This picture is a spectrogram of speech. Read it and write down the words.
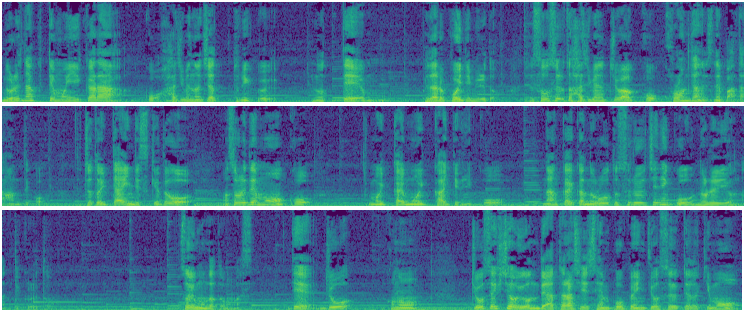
う、乗れなくてもいいから、こう、初めのうちはとにかく乗って、もうペダルこいてみると。そうすると、初めのうちは、こう、転んじゃうんですね、バターンってこう。ちょっと痛いんですけど、まあ、それでも、こう、もう一回もう一回っていうふうに、こう、何回か乗ろうとするうちに、こう、乗れるようになってくると。そういうもんだと思います。で、この、定石書を読んで新しい戦法を勉強するって時も、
